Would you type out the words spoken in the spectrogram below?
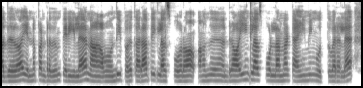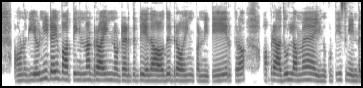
அதுதான் என்ன பண்ணுறதுன்னு தெரியல. நான் அவன் வந்து இப்போ கராத்தே கிளாஸ் போகிறான் அது ட்ராயிங் கிளாஸ் போடலான்னா டைமிங் ஒத்து வரலை. அவனுக்கு எனி டைம் பார்த்தீங்கன்னா ட்ராயிங் நோட் எடுத்துகிட்டு ஏதாவது ட்ராயிங் பண்ணிகிட்டே இருக்கிறான். அப்புறம் அதுவும் இல்லாமல் எங்கள் குட்டீஸுங்க இந்த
